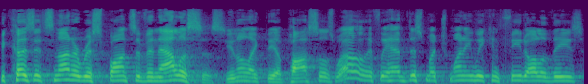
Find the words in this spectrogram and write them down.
because it's not a responsive analysis. You know, like the apostles, well, if we have this much money, we can feed all of these.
